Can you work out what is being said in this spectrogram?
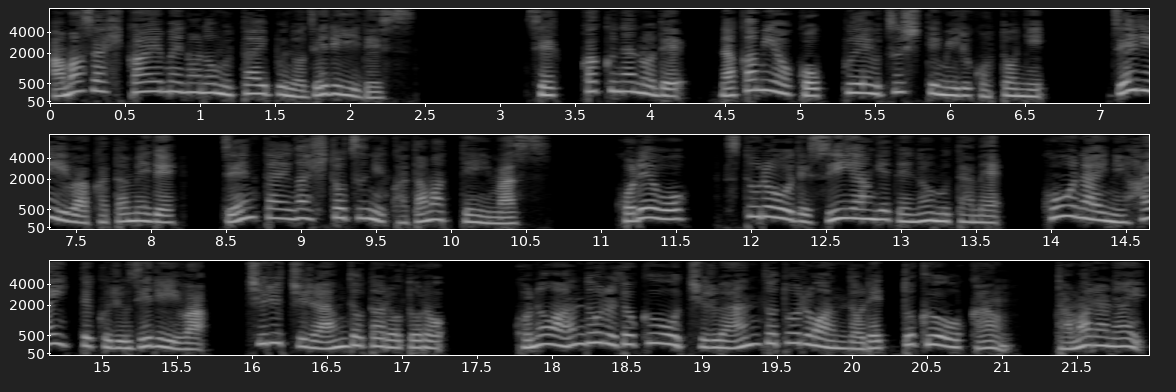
甘さ控えめの飲むタイプのゼリーです。せっかくなので中身をコップへ移してみることに。ゼリーは固めで全体が一つに固まっています。これをストローで吸い上げて飲むため、口内に入ってくるゼリーはチュルチュルトロトロ。このアンドルドクオーチュルトロレッドクオー感、たまらない。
